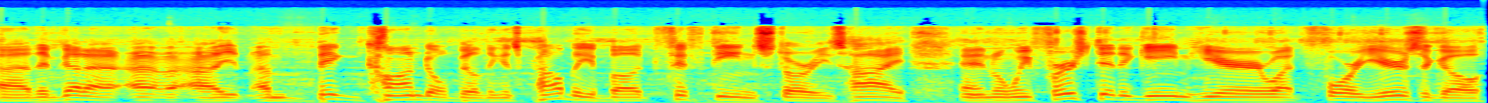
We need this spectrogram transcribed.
Uh, they've got a, a, a, big condo building. It's probably about 15 stories high. And when we first did a game here, what four years ago,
